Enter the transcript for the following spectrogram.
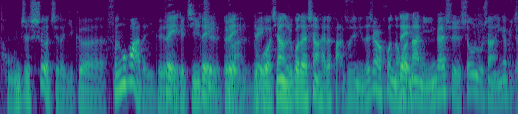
同志设置了一个分化的一个一个机制，对吧？如果像如果在上海的法租界，你在这儿混的话，那你应该是收入上应该比较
